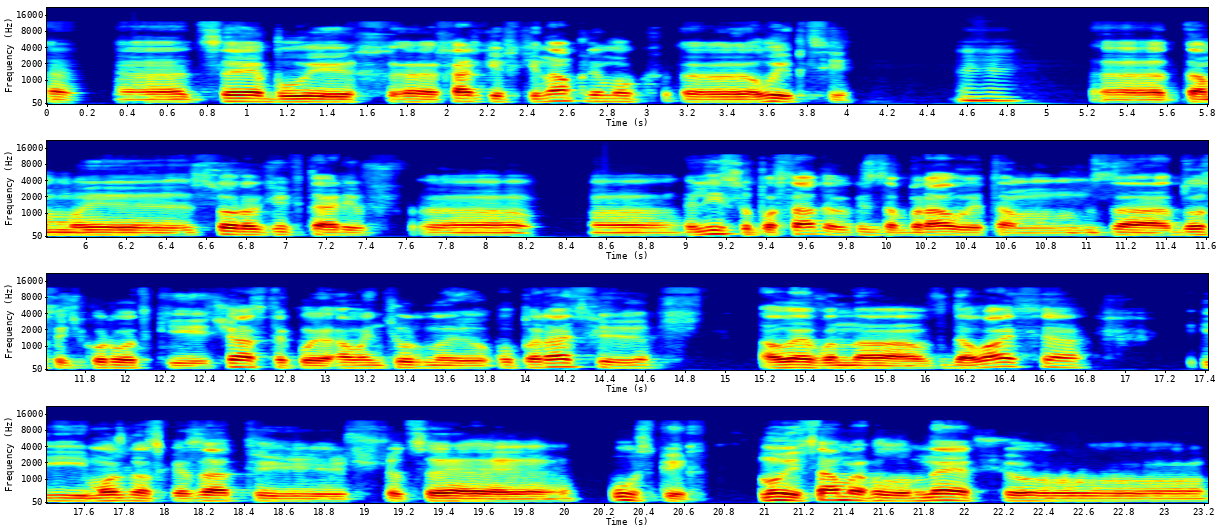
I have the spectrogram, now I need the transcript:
Е, е, Це були Харківський напрямок, е, Липці. Угу. Е, Там ми 40 гектарів е, е, лісу, посадок забрали там за досить короткий час такою авантюрною операцією, але вона вдалася, і можна сказати, що це успіх. Ну і саме головне, що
